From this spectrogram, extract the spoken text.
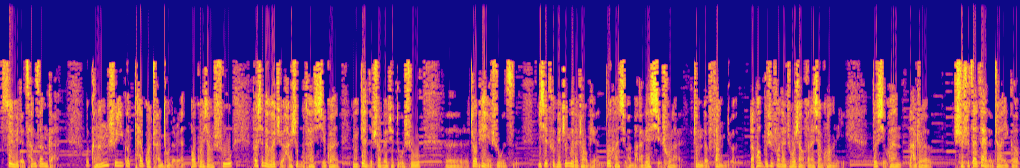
岁月的沧桑感。我可能是一个太过传统的人，包括像书，到现在为止还是不太习惯用电子设备去读书，呃，照片也是如此，一些特别珍贵的照片都很喜欢把它给洗出来，这么的放着，哪怕不是放在桌上，放在相框里，都喜欢拿着实实在在的这样一个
